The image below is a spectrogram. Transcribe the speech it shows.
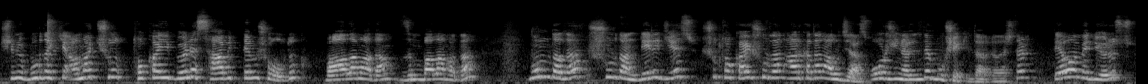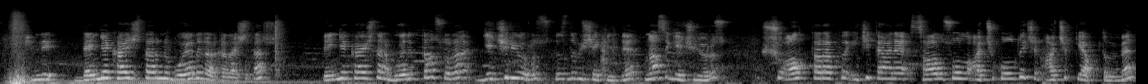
Şimdi buradaki amaç şu tokayı böyle sabitlemiş olduk. Bağlamadan, zımbalamadan. Bunda da şuradan deleceğiz. Şu tokayı şuradan arkadan alacağız. Orijinalinde bu şekilde arkadaşlar. Devam ediyoruz. Şimdi denge kayışlarını boyadık arkadaşlar. Denge kayışlarını boyadıktan sonra geçiriyoruz hızlı bir şekilde. Nasıl geçiriyoruz? Şu alt tarafı iki tane sağlı sollu açık olduğu için açık yaptım ben.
